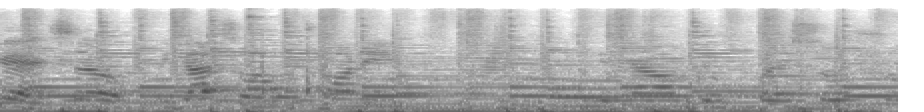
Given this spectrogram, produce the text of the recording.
Okay, so we got to level 20. We now can play social.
